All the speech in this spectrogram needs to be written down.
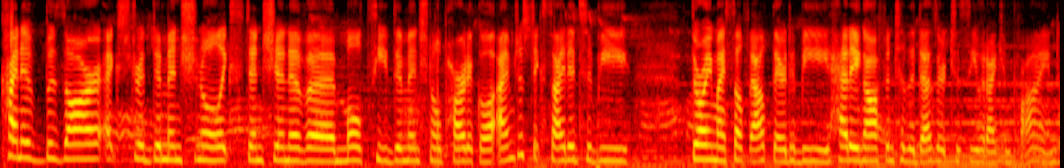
kind of bizarre extra dimensional extension of a multi dimensional particle? I'm just excited to be throwing myself out there, to be heading off into the desert to see what I can find.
